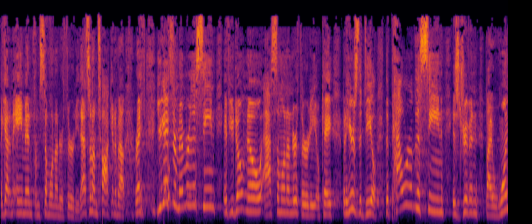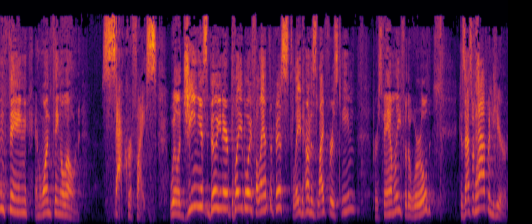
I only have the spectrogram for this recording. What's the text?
I got an amen from someone under 30. That's what I'm talking about, right? You guys remember this scene? If you don't know, ask someone under 30, okay? But here's the deal. The power of this scene is driven by one thing and one thing alone sacrifice. Will a genius, billionaire, playboy, philanthropist lay down his life for his team, for his family, for the world? Because that's what happened here.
